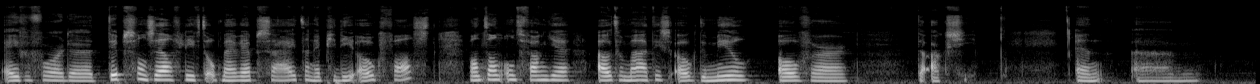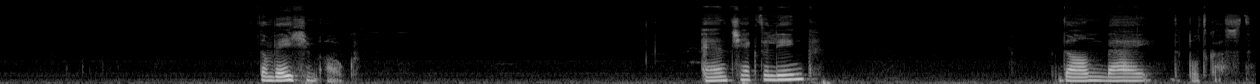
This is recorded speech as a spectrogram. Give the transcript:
even voor de tips van zelfliefde op mijn website. Dan heb je die ook vast. Want dan ontvang je automatisch ook de mail over de actie. En um, dan weet je hem ook. En check de link dan bij de podcast.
